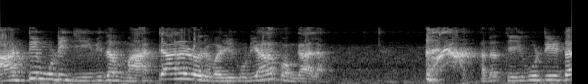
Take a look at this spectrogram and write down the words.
അടിമുടി ജീവിതം മാറ്റാനുള്ള ഒരു വഴി കൂടിയാണ് പൊങ്കാല. അത് തീ കൂട്ടിയിട്ട്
